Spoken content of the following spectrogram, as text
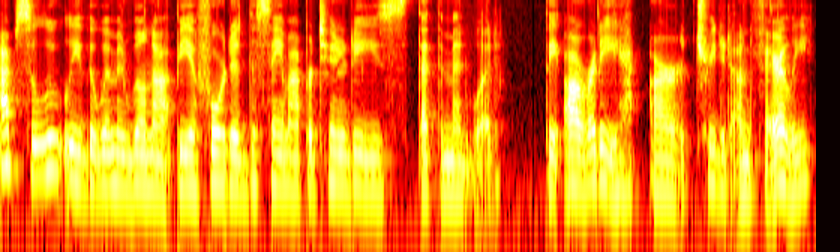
Absolutely, the women will not be afforded the same opportunities that the men would. They already are treated unfairly.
